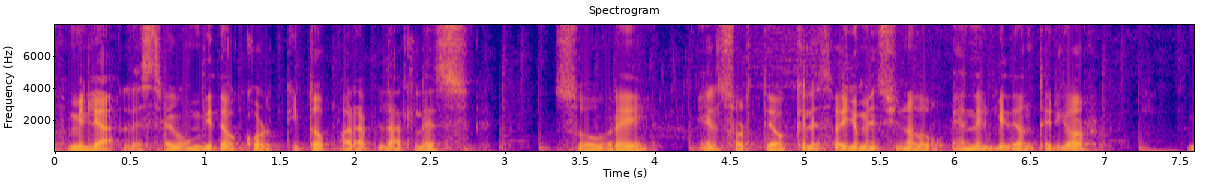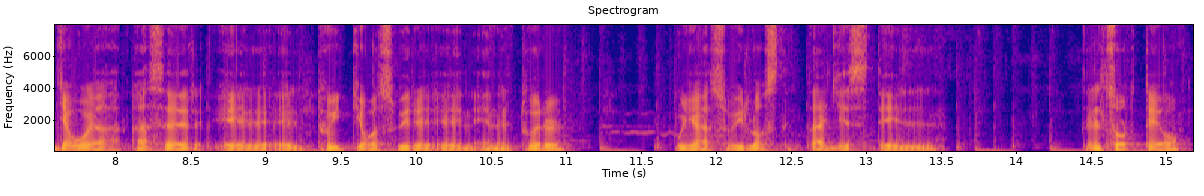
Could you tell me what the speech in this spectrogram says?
familia, les traigo un video cortito para hablarles sobre el sorteo que les había mencionado en el video anterior. Ya voy a hacer el, tweet, yo voy a subir en, el Twitter. Voy a subir los detalles del, sorteo.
